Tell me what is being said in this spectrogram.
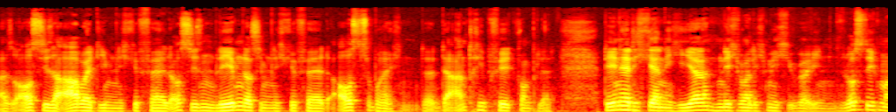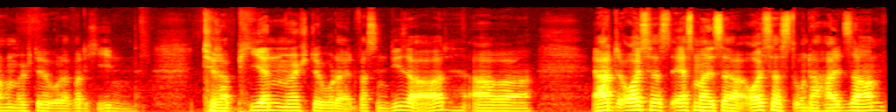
also aus dieser Arbeit, die ihm nicht gefällt, aus diesem Leben, das ihm nicht gefällt, auszubrechen. Der, der, Antrieb fehlt komplett. Den hätte ich gerne hier, nicht weil ich mich über ihn lustig machen möchte oder weil ich ihn therapieren möchte oder etwas in dieser Art, aber er hat äußerst, erstmal ist er äußerst unterhaltsam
